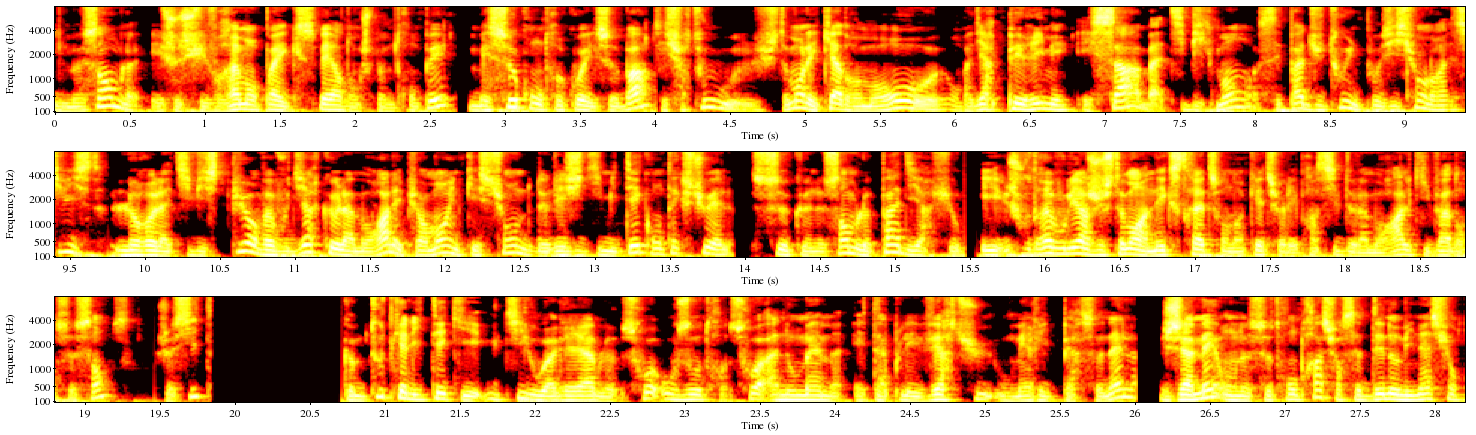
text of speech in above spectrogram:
il me semble, et je suis vraiment pas expert donc je peux me tromper, mais ce contre quoi il se bat, c'est surtout justement les cadres moraux, on va dire périmés. Et ça, bah typiquement, c'est pas du tout une position relativiste. Le relativiste pur va vous dire que la morale est purement une question de légitimité contextuelle, ce que ne semble pas dire Hume. Et je voudrais vous lire justement un extrait de son enquête sur les principes de la morale qui va dans ce sens, je cite. Comme toute qualité qui est utile ou agréable soit aux autres, soit à nous-mêmes est appelée vertu ou mérite personnel, jamais on ne se trompera sur cette dénomination,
